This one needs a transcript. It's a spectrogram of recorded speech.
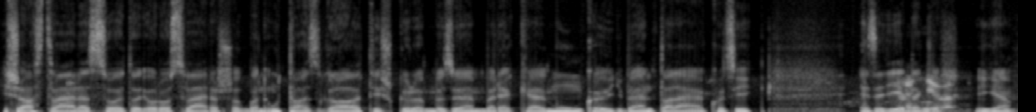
és azt válaszol, szólt, hogy orosz városokban utazgat, és különböző emberekkel munkaügyben találkozik. Ez egy érdekes, hát nyilván, igen.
